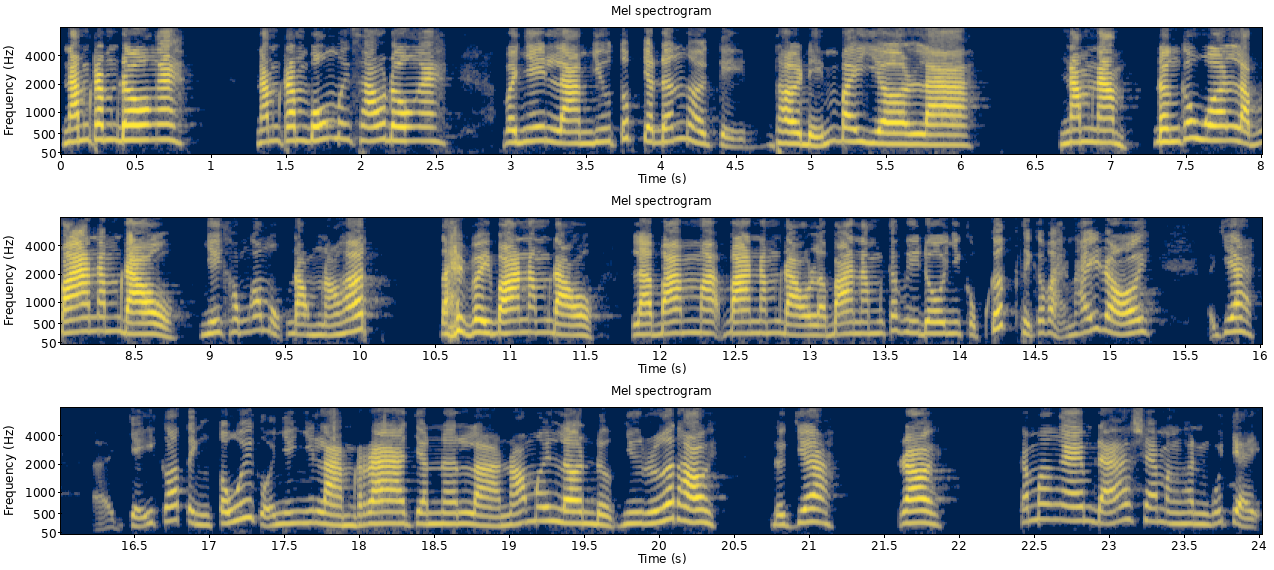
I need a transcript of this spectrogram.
500 đô nghe 546 đô nghe. Và nhi làm youtube cho đến thời kỳ thời điểm bây giờ là 5 năm. Đừng có quên là 3 năm đầu nhi không có một đồng nào hết tại vì ba năm đầu là ba ba năm đầu là ba năm cái video như cục cức thì các bạn thấy rồi. Chưa? Yeah. chỉ có tiền túi của như như làm ra cho nên là nó mới lên được như rứa thôi. Được chưa? Rồi cảm ơn em đã xem màn hình của chị.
